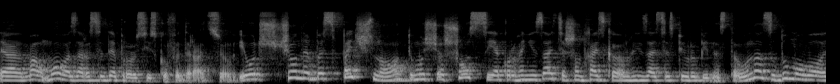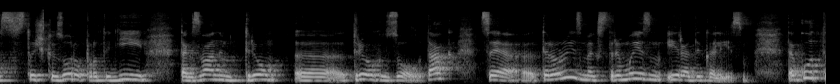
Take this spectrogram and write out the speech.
Е, Мова зараз іде про Російську Федерацію. І от що небезпечно, тому що ШОС як організація, Шанхайська організація співробітництва, вона задумувалась з точки зору протидії так званим трьом е, трьох зол. Так, це е, тероризм, екстремізм і радикалізм. Так, от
